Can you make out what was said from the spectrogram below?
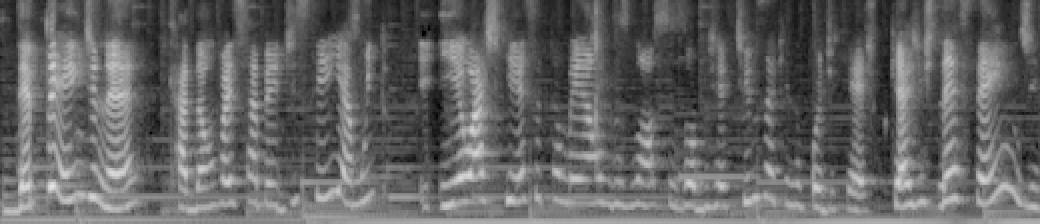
depende, né? Cada um vai saber de si. É muito. E eu acho que esse também é um dos nossos objetivos aqui no podcast, porque a gente defende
